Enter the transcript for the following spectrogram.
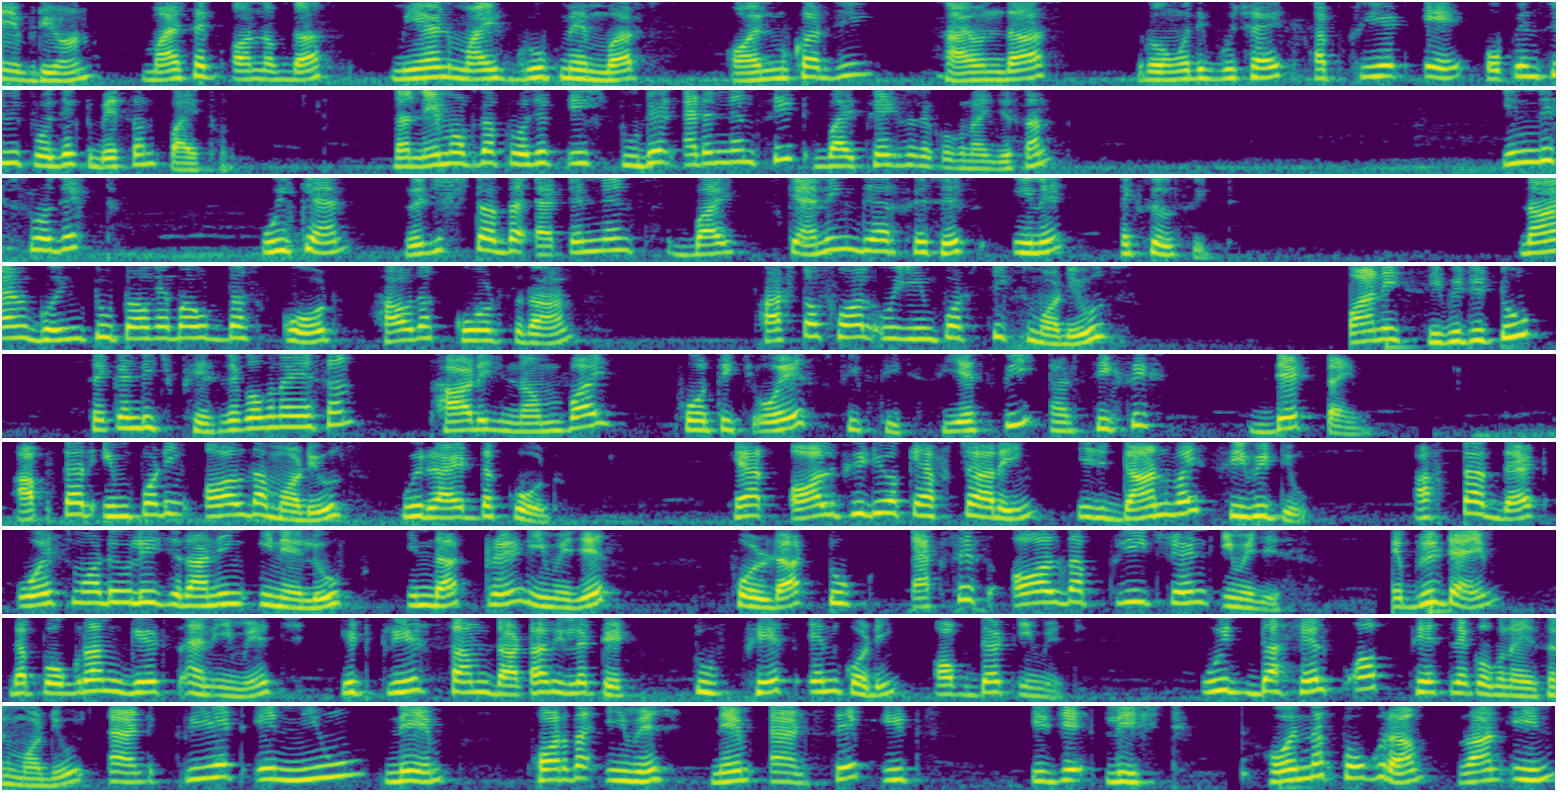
Hi everyone myself Arnav Das me and my group members Ayan Mukherjee Sayan Das Romdeep Guchait have create a open CV project based on Python the name of the project is student attendance sheet by face recognization in this project we can register the attendance by scanning their faces in a Excel sheet now I am going to talk about the code how the codes run first of all we import six modules One is CV2, second is face recognition, third is NumPy, fourth is OS, fifth is CSV, and sixth is date time. After importing all the modules, we write the code. Here all video capturing is done by CV2. After that, OS module is running in a loop in the trained images folder to access all the pre-trained images. Every time the program gets an image, it creates some data related to face encoding of that image with the help of face recognition module and create a new name for the image name and save it is a list. When the program run in,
